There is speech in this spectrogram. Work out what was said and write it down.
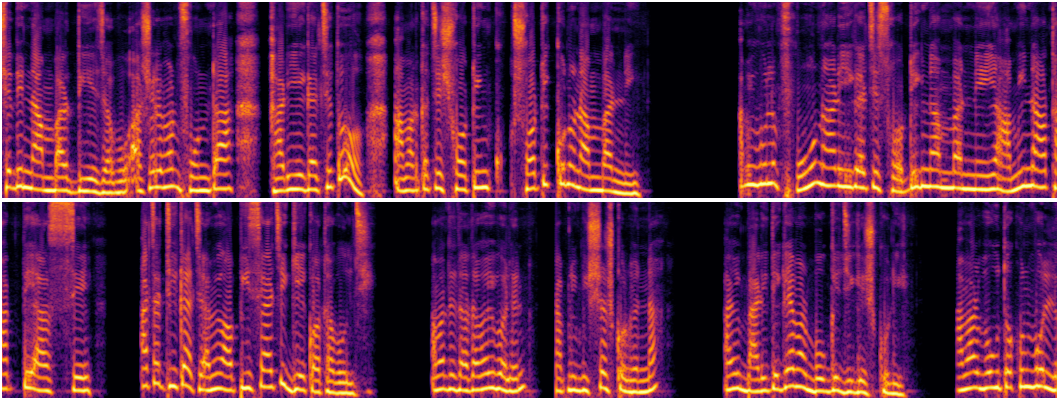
সেদিন নাম্বার দিয়ে যাব। আসলে আমার ফোনটা হারিয়ে গেছে তো, আমার কাছে সঠিক সঠিক কোনো নাম্বার নেই। আমি বললাম, ফোন হারিয়ে গেছে সঠিক নাম্বার নেই, আমি না থাকতে আসছে। আচ্ছা ঠিক আছে, আমি অফিসে আছি, গিয়ে কথা বলছি। আমাদের দাদাভাই বলেন, আপনি বিশ্বাস করবেন না, আমি বাড়িতে গিয়ে আমার বউকে জিজ্ঞেস করি। আমার বউ তখন বলল,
